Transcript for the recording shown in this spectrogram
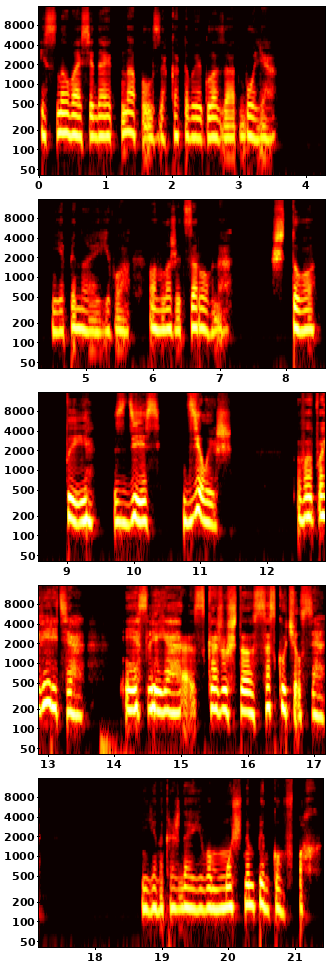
и снова оседает на пол, закатывая глаза от боли. Я пинаю его, он ложится ровно. «Что ты здесь делаешь?» «Вы поверите...» если я скажу, что соскучился?» Я награждаю его мощным пинком в пах.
